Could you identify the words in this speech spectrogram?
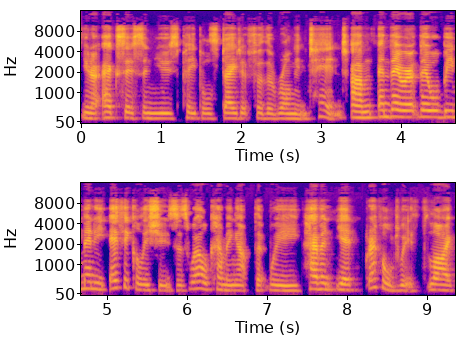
you know, access and use people's data for the wrong intent. Um, and there are there will be many ethical issues as well coming up that we haven't yet grappled with, like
